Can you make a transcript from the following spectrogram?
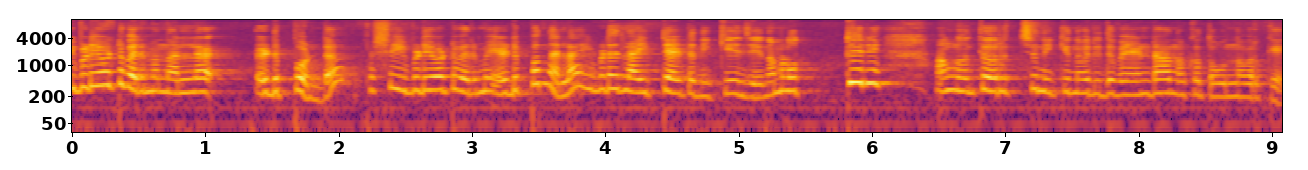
ഇവിടെയോട്ട് വരുമ്പോൾ നല്ല എടുപ്പുണ്ട്. പക്ഷേ ഇവിടെയോട്ട് വരുമ്പോൾ എടുപ്പെന്നല്ല ഇവിടെ ലൈറ്റായിട്ട് നിൽക്കുകയും ചെയ്യും. നമ്മൾ ഒത്തിരി അങ്ങ് തെറിച്ച് നിൽക്കുന്ന ഒരു ഇത് വേണ്ട എന്നൊക്കെ തോന്നുന്നവർക്കേ.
